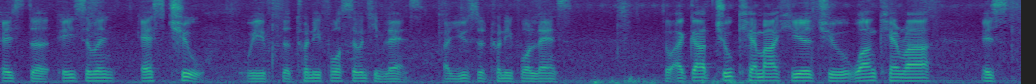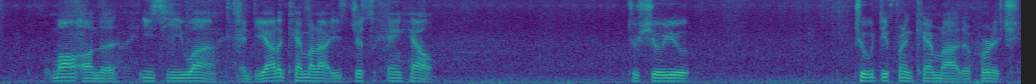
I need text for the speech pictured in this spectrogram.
is the A7S2 with the 24-70 lens. I use the 24 lens. So I got two camera here too. One camera is mount on the EC1 and the other camera is just handheld to show you two different camera the footage.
